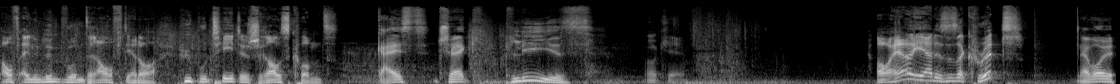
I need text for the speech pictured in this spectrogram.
Auf einen Lindwurm drauf, der da hypothetisch rauskommt. Geist-Check, please. Okay. Oh hell yeah, das ist a Crit. Jawohl.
